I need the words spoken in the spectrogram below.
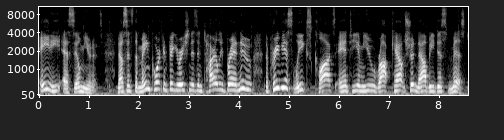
80 SM units. Now since the main core configuration is entirely brand new, the previous leaks, clocks, and TMU ROP counts should now be dismissed.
